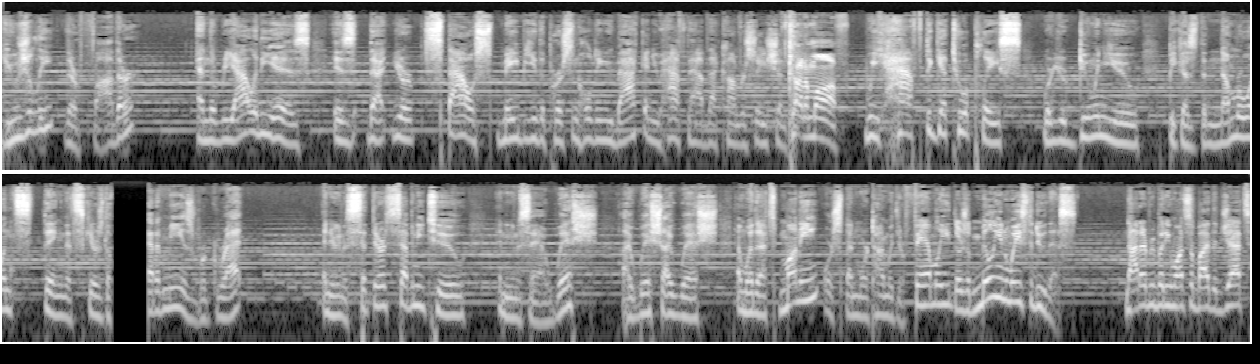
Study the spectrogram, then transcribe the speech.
usually their father, and the reality is, is that your spouse may be the person holding you back and you have to have that conversation. Cut them off. We have to get to a place where you're doing you because the number one thing that scares the f- out of me is regret. And you're going to sit there at 72 and you're going to say, I wish, I wish, I wish. And whether that's money or spend more time with your family, there's a million ways to do this. Not everybody wants to buy the jets.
